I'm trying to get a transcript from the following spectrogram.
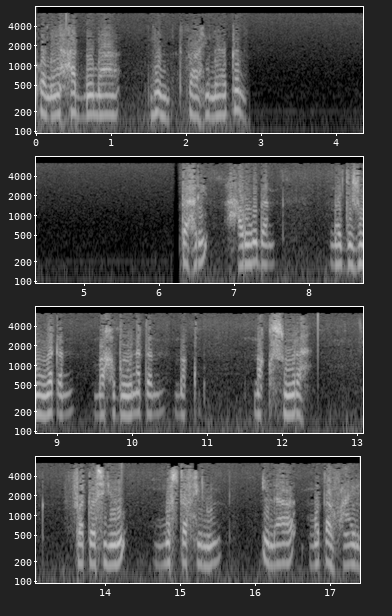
ومن حب مال فاعلات. تهري حروبا مجزوة مخبونة مقصورة. فتصير مستفحل. إلى متفعل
